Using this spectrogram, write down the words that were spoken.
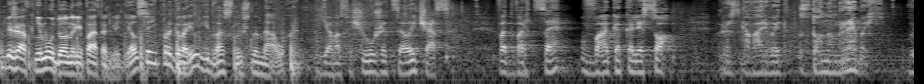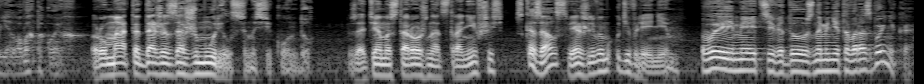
Подбежав к нему, Дон Рипат огляделся и проговорил едва слышно на ухо. Я вас ищу уже целый час. Во дворце Вага-колесо. Разговаривает с Доном Рэбой в лиловых покоях. Румата даже зажмурился на секунду. Затем, осторожно отстранившись, сказал с вежливым удивлением. Вы имеете в виду знаменитого разбойника?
